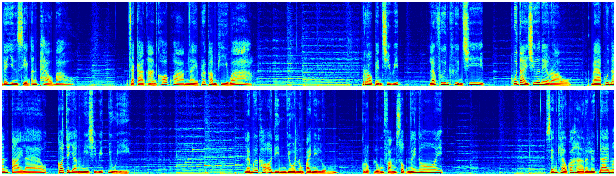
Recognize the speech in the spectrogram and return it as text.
ได้ยินเสียงอันแผ่วเบา จากการอ่านข้อความในพระคัมภีร์ว่า เราเป็นชีวิตและฟื้นคืนชีพ ผู้ใดเชื่อในเรา แม้ผู้นั้นตายแล้วก็จะยังมีชีวิตอยู่อีก และเมื่อเขาเอาดินโยนลงไปในหลุม กรบหลุมฝังศพน้อยๆ เซนแขวก็หาระลึกได้ไหม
